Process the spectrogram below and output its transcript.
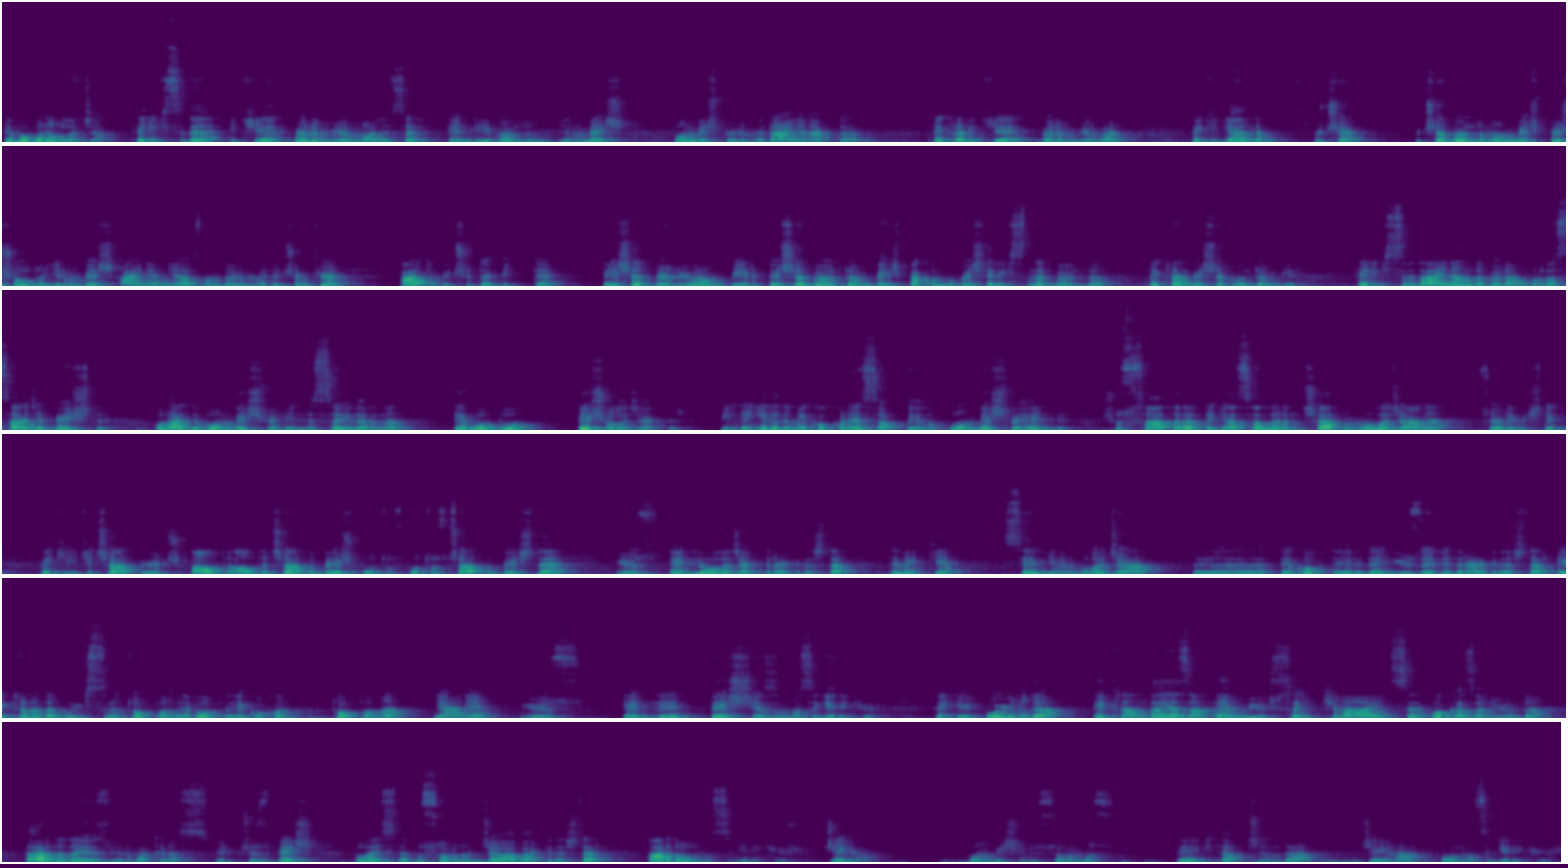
EBOB'unu bulacağım. Her ikisi de 2'ye bölünmüyor maalesef. 50'yi böldüm 25, 15 bölünmede aynen aktardım. Tekrar 2'ye bölünmüyorlar. Peki geldim 3'e. 3'e böldüm 15, 5 oldu 25 aynen yazdım. Bölünmedi çünkü artık 3'ü de bitti. 5'e bölüyorum 1, 5'e böldüm 5. Bakın bu 5 her ikisini de böldü. Tekrar 5'e böldüm 1. Her ikisini de aynı anda bölen burada sadece 5'ti. O halde 15 ve 50 sayılarının EBOB'u 5 olacaktır. Bir de gelelim ekokunu hesaplayalım. 15 ve 50. Şu sağ taraftaki asalların çarpımı olacağını söylemiştik. Peki 2 çarpı 3 6. 6 çarpı 5 30. 30 çarpı 5 de 150 olacaktır arkadaşlar. Demek ki sevginin bulacağı e, ekok değeri de 150'dir arkadaşlar. Ekrana da bu ikisinin toplamı. EBOB ve ekokun toplamı yani 155 yazılması gerekiyor. Peki oyunu da ekranda yazan en büyük sayı kime aitse o kazanıyordu. Arda da yazıyor bakınız 305. Dolayısıyla bu sorunun cevabı arkadaşlar Arda olması gerekiyor. Ceyhan. 15. sorumuz B kitapçığında Ceyhan olması gerekiyor.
